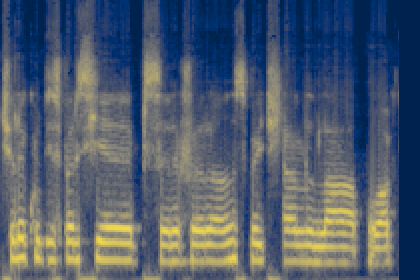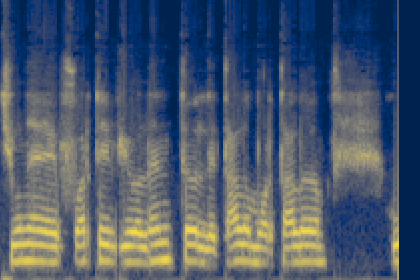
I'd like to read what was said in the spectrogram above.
Cele cu dispersie se referă în special la o acțiune foarte violentă, letală, mortală, cu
